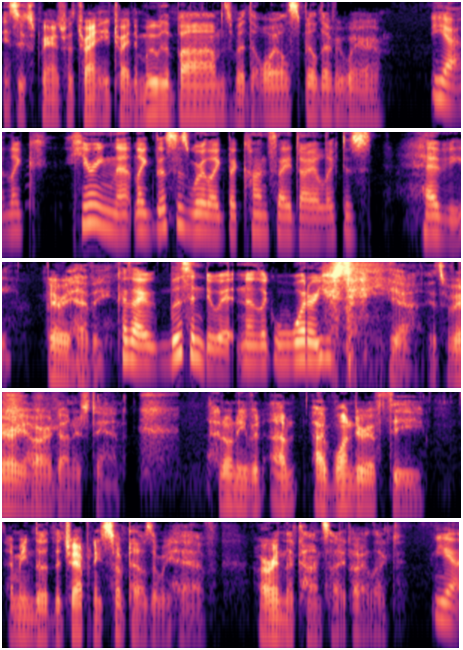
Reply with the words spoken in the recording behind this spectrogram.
his experience with trying, he tried to move the bombs, but the oil spilled everywhere. Yeah, like hearing that, like this is where like the Kansai dialect is heavy. Very heavy. Because I listened to it and I was like, what are you saying? Yeah, it's very hard to understand. I don't even, I'm, I wonder if the, I mean, the, the Japanese subtitles that we have are in the Kansai dialect. Yeah.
